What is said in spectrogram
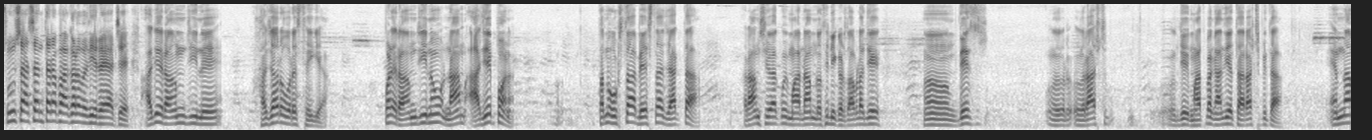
સુશાસન તરફ આગળ વધી રહ્યા છે. આજે રામજીને હજારો વર્ષ થઈ ગયા. પણ રામજીનું નામ આજે પણ તમે ઉઠતા, બેસતા, જાગતા રામ સિવાય કોઈ નામ નથી નીકળતો. આપણા જે દેશ રાષ્ટ્ર, જે મહાત્મા ગાંધી હતા, રાષ્ટ્રપિતા એમના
